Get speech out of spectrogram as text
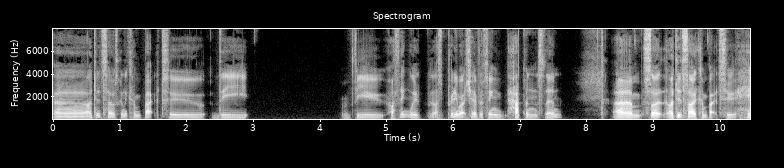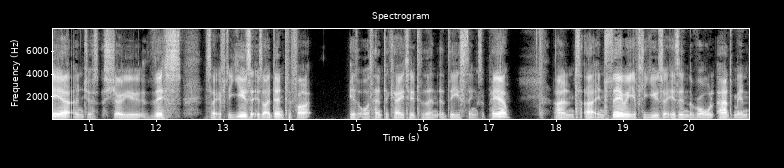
uh, I did say I was going to come back to the view I think we that's pretty much everything happens then um, so I did say I'd come back to here and just show you this. So if the user is identified, is authenticated, then these things appear. And uh, in theory, if the user is in the role admin,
